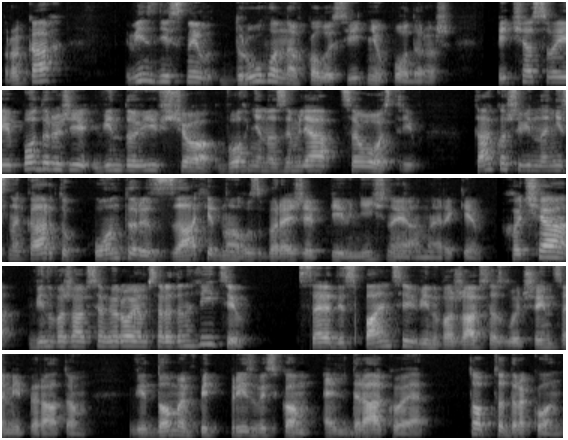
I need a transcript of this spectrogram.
роках він здійснив другу навколосвітню подорож. Під час своєї подорожі він довів, що вогняна земля це острів. Також він наніс на карту контури західного узбережжя Північної Америки. Хоча він вважався героєм серед англійців, серед іспанців він вважався злочинцем і піратом, відомим під прізвиськом Ель Дракуе, тобто дракон.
